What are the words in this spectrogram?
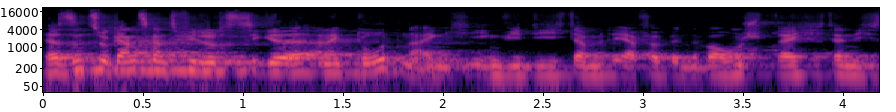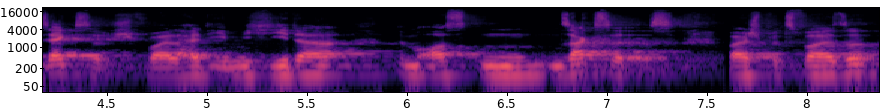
da sind so ganz, ganz viele lustige Anekdoten eigentlich irgendwie, die ich damit eher verbinde. Warum spreche ich denn nicht Sächsisch? Weil halt eben nicht jeder im Osten ein Sachse ist, beispielsweise.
